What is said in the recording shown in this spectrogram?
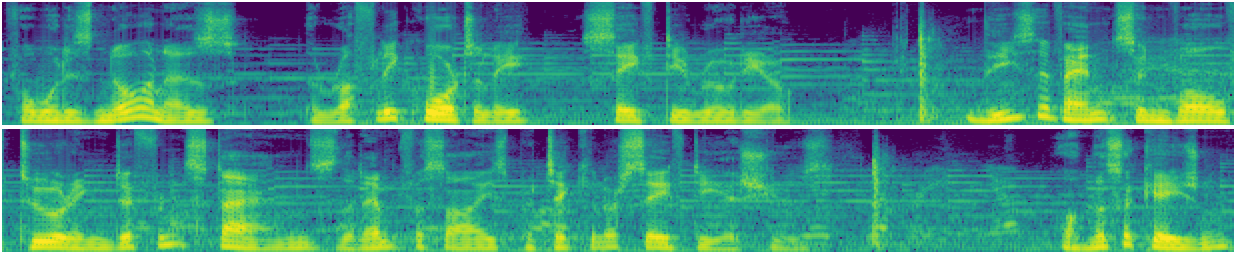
for what is known as the roughly quarterly safety rodeo. These events involve touring different stands that emphasise particular safety issues. On this occasion,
